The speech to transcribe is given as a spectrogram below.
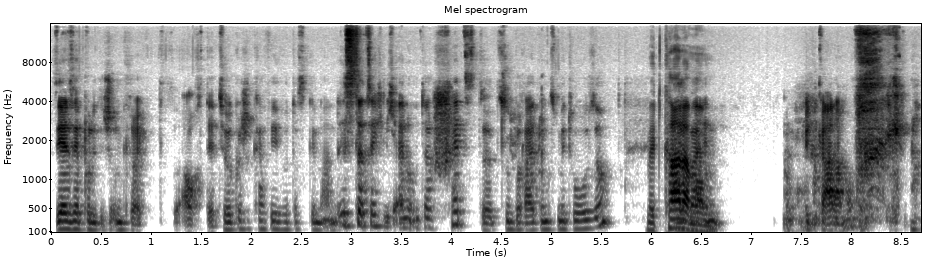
sehr, sehr politisch unkorrekt. Auch der türkische Kaffee wird das genannt. Ist tatsächlich eine unterschätzte Zubereitungsmethode. Mit Kardamom. In, mit Kardamom, genau.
